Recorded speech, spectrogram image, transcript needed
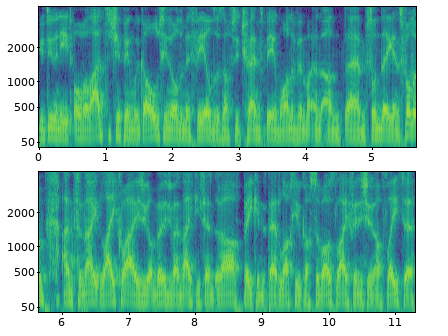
You do need other lads to chip in with goals. You know, the midfielders, and obviously Trent's being one of them on, on um, Sunday against Fulham. And tonight, likewise, you've got Virgil van Dijk centre half, breaking the deadlock. You've got Szoboszlai finishing off later.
